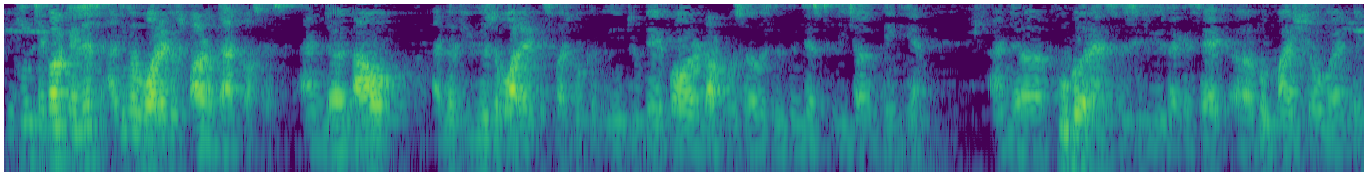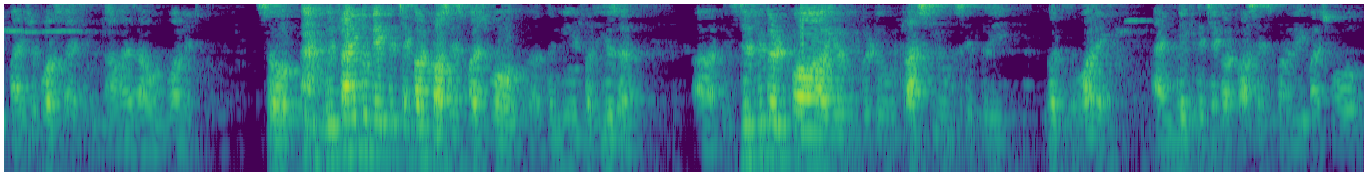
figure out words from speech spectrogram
Using checkout payless, adding a wallet is part of that process. And uh, now, I know if you use a wallet, it's much more convenient to pay for a lot more services than just recharge with Paytm. And uh, Uber has recently, like I said, uh, Book My Show and Make My Trip also, I think, now has our own wallet. So we're trying to make the checkout process much more uh, convenient for the user. Uh, it's difficult for you know, people to trust you simply with the wallet, and making the checkout process going to be much more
